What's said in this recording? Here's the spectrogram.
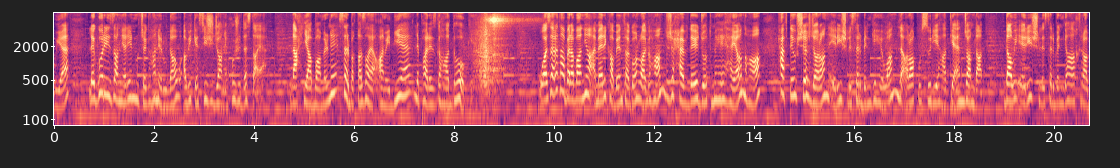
bûye. Li gorî zanyariyên nûçegihanê Rûdaw ewî kesî jî canê xwe ji dest daye. Nahiya Bamirinê ser bi qezaya Amêdiyê ye li parêzgeha Duhokê. Wezareta Berevaniya Amerîka Pentagon ragihand, ji hevdeyê cotmehê heya niha heftê û şeş caran êrîş li ser bingehê wan li Iraq û Sûriyê hatiye encamdan. Dawî êrîş li ser bingeha Xirab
